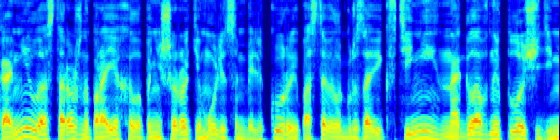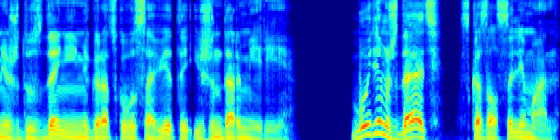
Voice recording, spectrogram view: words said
Камила осторожно проехала по нешироким улицам Белькура и поставила грузовик в тени на главной площади между зданиями городского совета и жандармерии. «Будем ждать», — сказал Салиман.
